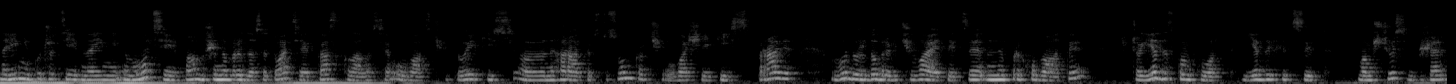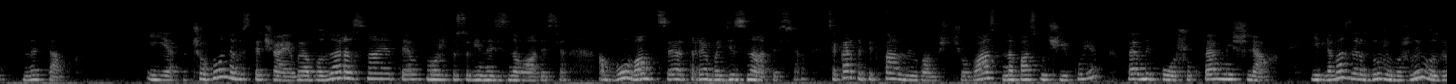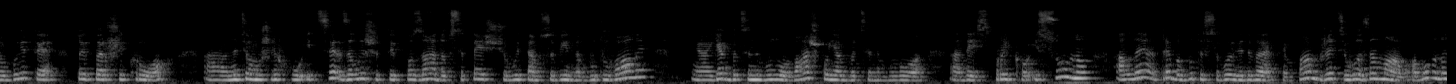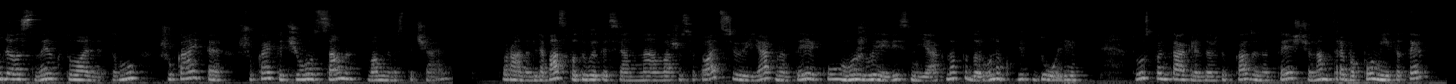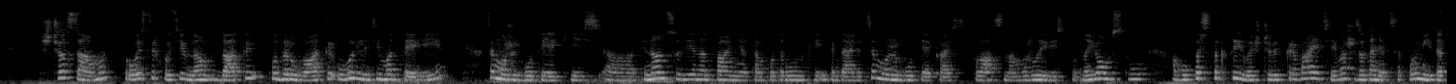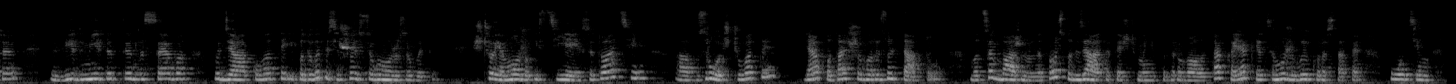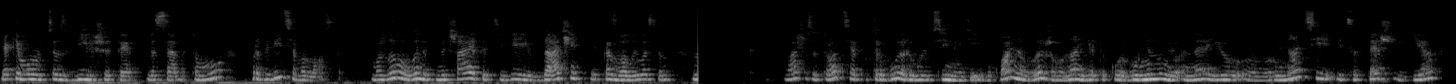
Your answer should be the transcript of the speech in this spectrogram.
На рівні почуттів, на рівні емоцій вам вже набридла ситуація, яка склалася у вас, чи то якісь е, негаразди в стосунках, чи у вашій якійсь справі. Ви дуже добре відчуваєте це не приховати, що є дискомфорт, є дефіцит, вам щось вже не так. І чого не вистачає, ви або зараз знаєте, можете собі не зізнаватися, або вам це треба дізнатися. Ця карта підказує вам, що вас на вас очікує певний пошук, певний шлях. І для вас зараз дуже важливо зробити той перший крок на цьому шляху, і це залишити позаду все те, що ви там собі набудували. Як би це не було важко, як би це не було десь прикро і сумно, але треба бути з собою відвертим. Вам вже цього замало, або воно для вас не актуальне. Тому шукайте, шукайте, чого саме вам не вистачає. Порада для вас подивитися на вашу ситуацію як на деяку можливість, як на подарунок від долі. Туз Пентаклів завжди вказує на те, що нам треба помітити, що саме простір хотів нам дати, подарувати у вигляді матерії. Це можуть бути якісь фінансові надбання, там подарунки і так далі. Це може бути якась класна можливість по знайомству або перспектива, що відкривається, і ваше завдання це помітити, відмітити для себе, подякувати і подивитися, що з цього можу зробити. Що я можу із цієї ситуації взрощувати для подальшого результату. Бо це бажано не просто взяти те, що мені подарували, так а як я це можу використати потім, як я можу це збільшити для себе. Тому придивіться, будь ласка, можливо, ви не помічаєте цієї вдачі, яка звалилася на ваша ситуація потребує революційних дій. Буквально ви ж вона є такою вогняною енергією е, руйнації, і це теж є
